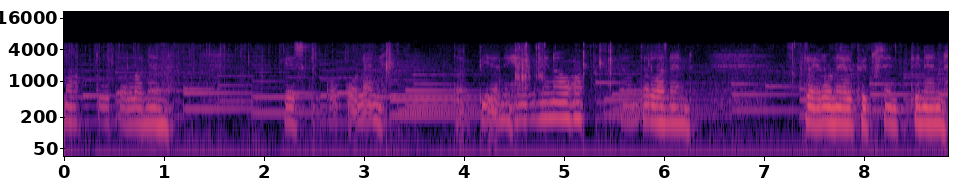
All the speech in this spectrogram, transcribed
mahtuu tällainen keskikokoinen tai pieni helminauha. Tämä on tällainen reilu 40 senttinen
